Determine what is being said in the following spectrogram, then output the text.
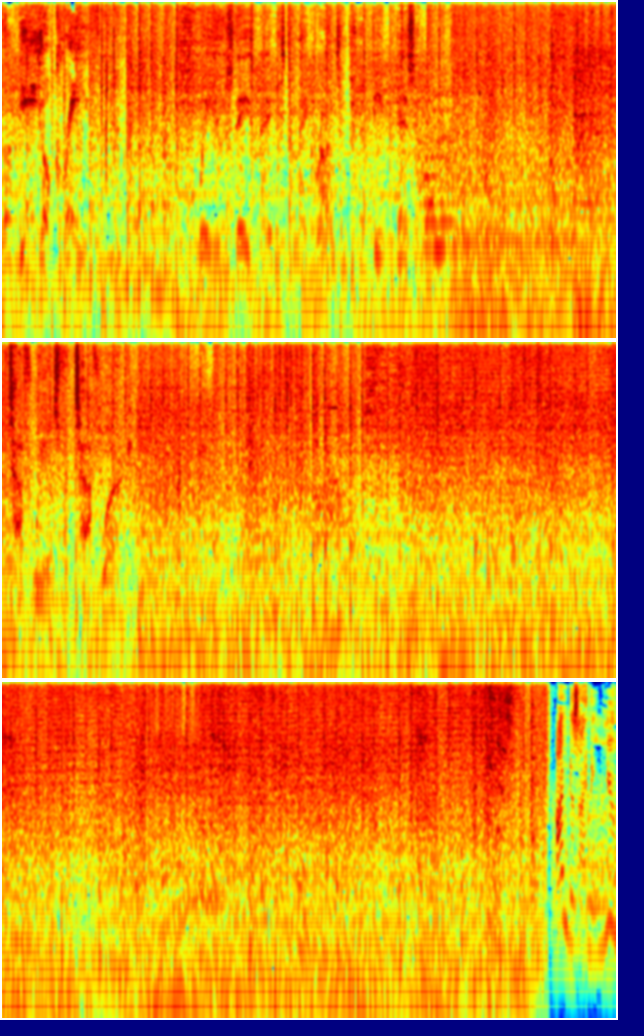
will be your grave. We use these babies to make runs into the deep desert. Tough wheels for tough work. Designing new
